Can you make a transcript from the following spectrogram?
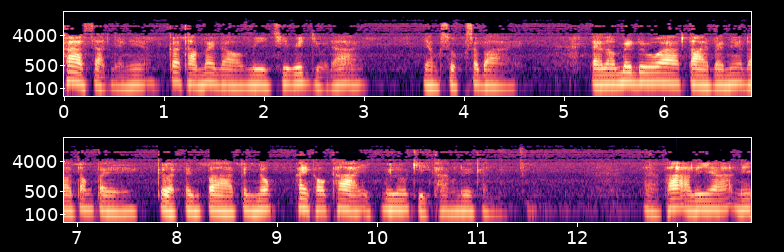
ฆ่าสัตว์อย่างนี้ก็ทำให้เรามีชีวิตอยู่ได้ อย่างสุขสบาย แต่เราไม่รู้ว่าตายไปเนี่ยเราต้องไปเกิดเป็นปลาเป็นนกให้เขาฆ่าอีกไม่รู้กี่ครั้งด้วยกันแต่พระอริยะนี่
